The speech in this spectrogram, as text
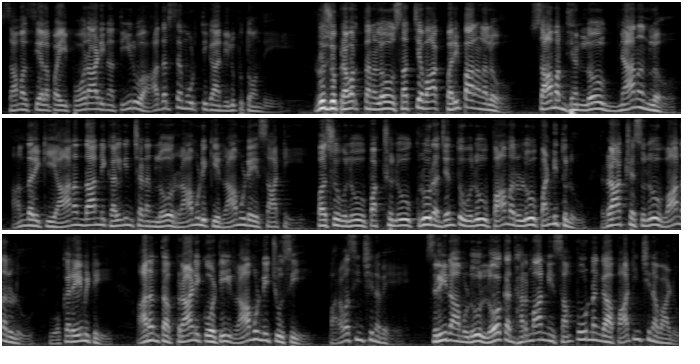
సమస్యలపై పోరాడిన తీరు ఆదర్శమూర్తిగా నిలుపుతోంది. రుజు ప్రవర్తనలో సత్యవాక్ పరిపాలనలో సామర్థ్యంలో జ్ఞానంలో అందరికీ ఆనందాన్ని కలిగించడంలో రాముడికి రాముడే సాటి. పశువులు పక్షులు క్రూర జంతువులు పామరులు పండితులు రాక్షసులు వానరులు ఒకరేమిటి? అనంత ప్రాణికోటి రాముణ్ణి చూసి పరవశించినవే. శ్రీరాముడు లోక ధర్మాన్ని సంపూర్ణంగా పాటించినవాడు.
